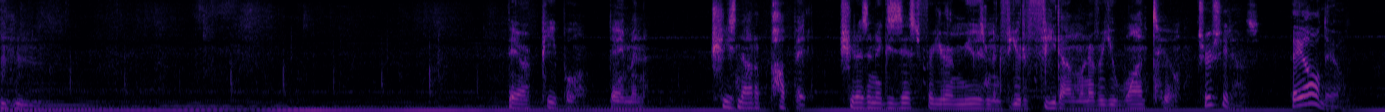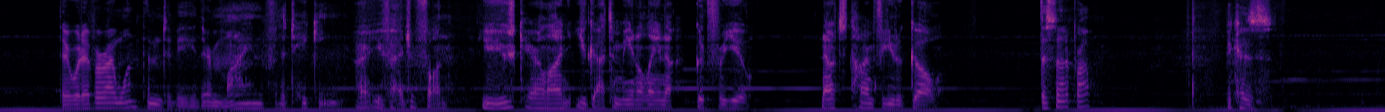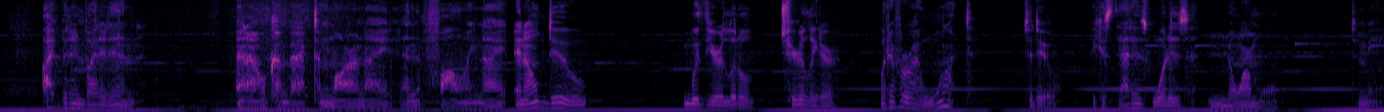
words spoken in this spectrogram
They are people, Damon. She's not a puppet. She doesn't exist for your amusement, for you to feed on whenever you want to. Sure she does. They all do. They're whatever I want them to be. They're mine for the taking. All right, you've had your fun. You used Caroline, you got to me and Elena. Good for you. Now it's time for you to go. That's not a problem. Because I've been invited in. And I'll come back tomorrow night and the following night. And I'll do with your little cheerleader whatever I want to do. Because that is what is normal to me.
